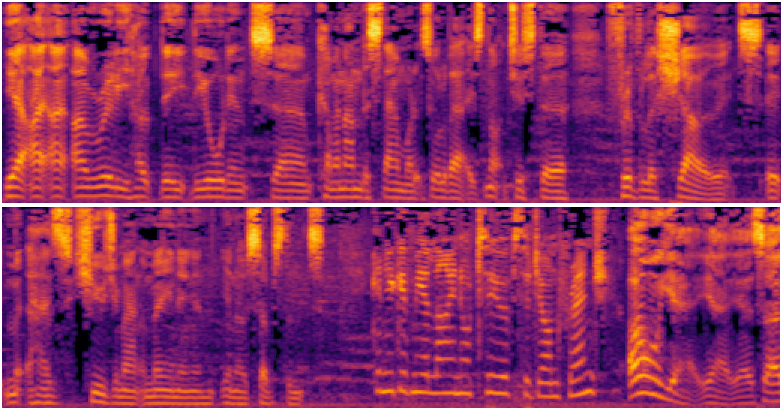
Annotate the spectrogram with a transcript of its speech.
yeah, I, I, I really hope the, the audience um, come and understand what it's all about. It's not just a frivolous show, it's, it has huge amount of meaning and, you know, substance. Can you give me a line or two of Sir John French? Oh yeah, yeah, yeah. So, uh,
